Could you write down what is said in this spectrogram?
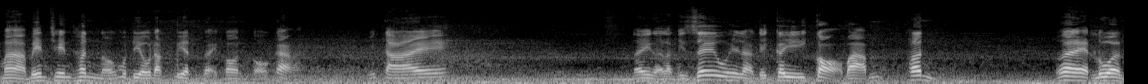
mà bên trên thân nó có một điều đặc biệt, lại còn có cả những cái, đây gọi là cái rêu hay là cái cây cỏ bám thân. Rất là đẹp luôn.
